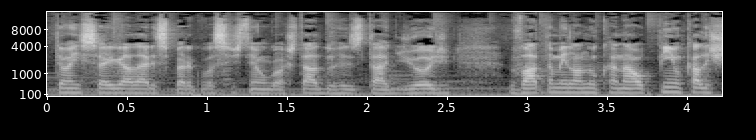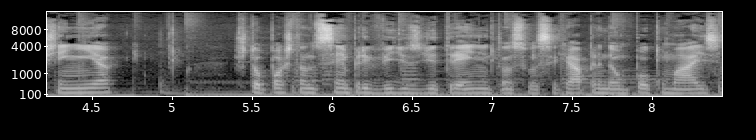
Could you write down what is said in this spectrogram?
Então é isso aí, galera. Espero que vocês tenham gostado do resultado de hoje. Vá também lá no canal Pinho Calistenia. Estou postando sempre vídeos de treino, então se você quer aprender um pouco mais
